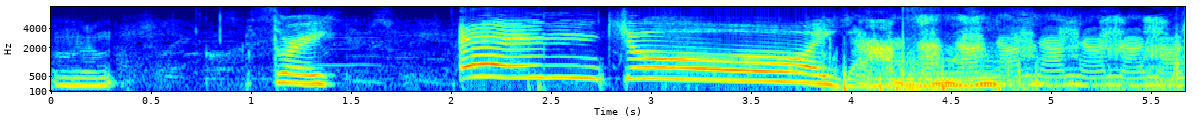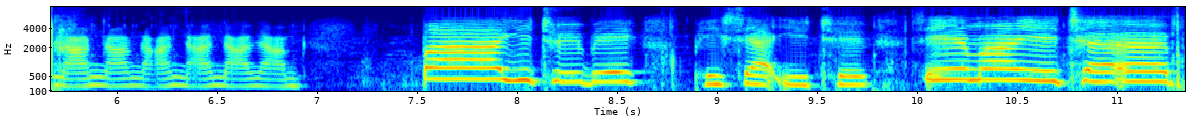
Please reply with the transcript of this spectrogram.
And then three, enjoy! Yum, yum, yum, nom, nom, nom, nom, nom, nom. Bye, YouTube. Peace out, YouTube. See you, my YouTube.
